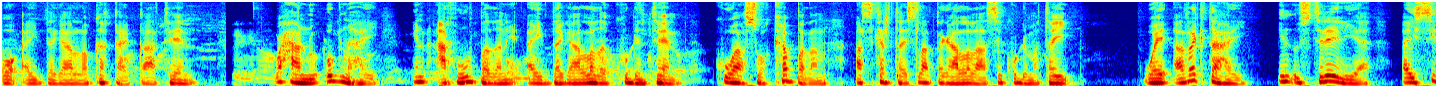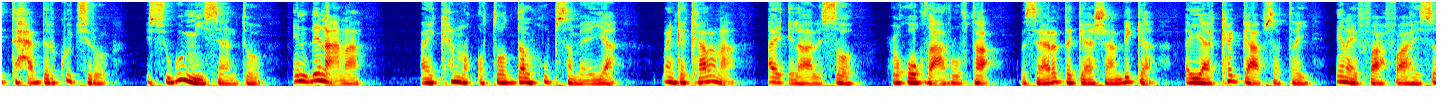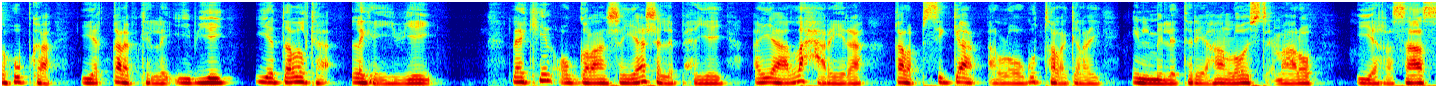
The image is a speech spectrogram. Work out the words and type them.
oo ay dagaalo ka qayb qaateen. Waxaanu ognahay in carruur badani ay dagaalada ku dhinteen kuwaasoo ka badan askarta isla dagaaladaasi ku dhimatay. Way adag tahay in australia ay si taxadar ku jiro isugu miisaanto in dhinacna ay ka noqoto dal hub sameeya dhanka kalena ay ilaaliso xuquuqda carruurta wasaaradda gaashaandhigga ayaa ka gaabsatay inay faahfaahiso hubka iyo qalabka la iibiyey iyo dalalka laga iibiyey. Laakiin oggolaanshayaasha la bixiyey ayaa la xiriira qalab si gaar ah loogu talagalay in militari ahaan loo isticmaalo iyo rasaas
